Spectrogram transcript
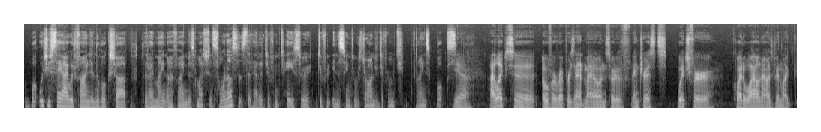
What would you say I would find in the bookshop that I might not find as much in someone else's that had a different taste or a different instinct or was drawn to different kinds of books? Yeah. I like to overrepresent my own sort of interests, which for quite a while now has been like,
